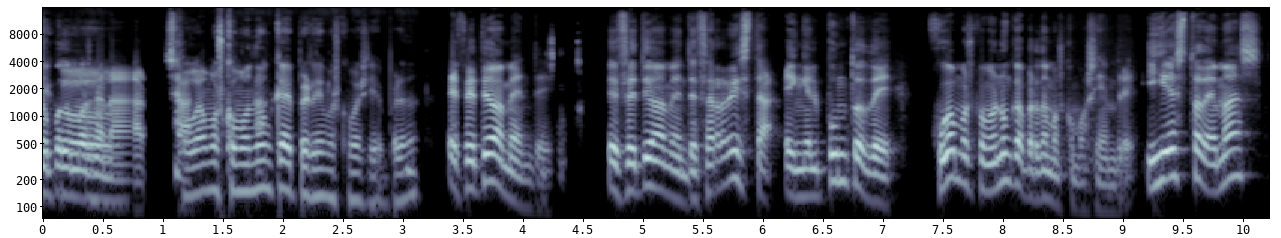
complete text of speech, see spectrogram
no podemos ganar. O sea, Jugamos como nunca y perdimos como siempre, ¿no? Efectivamente, efectivamente. Ferrari está en el punto de jugamos como nunca, perdemos como siempre. Y esto además,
